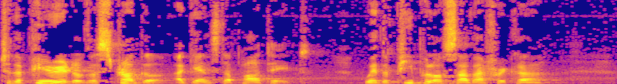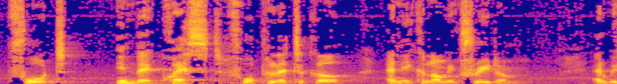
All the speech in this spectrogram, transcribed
to the period of the struggle against apartheid, where the people of South Africa fought in their quest for political and economic freedom. And we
